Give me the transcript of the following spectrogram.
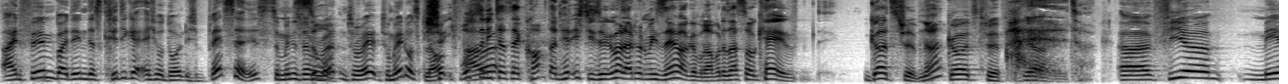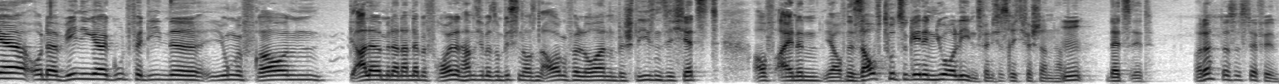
ein Film, bei dem das Kritiker-Echo deutlich besser ist, zumindest wenn So. man Rotten Toma- Tomatoes glaubt. Ich wusste nicht, dass der kommt, dann hätte ich diese Überleitung nämlich selber gebracht. Wo du sagst so, okay, Girls Trip, ne? Girls Trip. Alter. Ja. Äh, vier mehr oder weniger gut verdienende junge Frauen, die alle miteinander befreundet, haben sich aber so ein bisschen aus den Augen verloren und beschließen sich jetzt auf einen, ja, auf eine Sauftour zu gehen in New Orleans, wenn ich das richtig verstanden habe. That's it. Oder? Das ist der Film.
